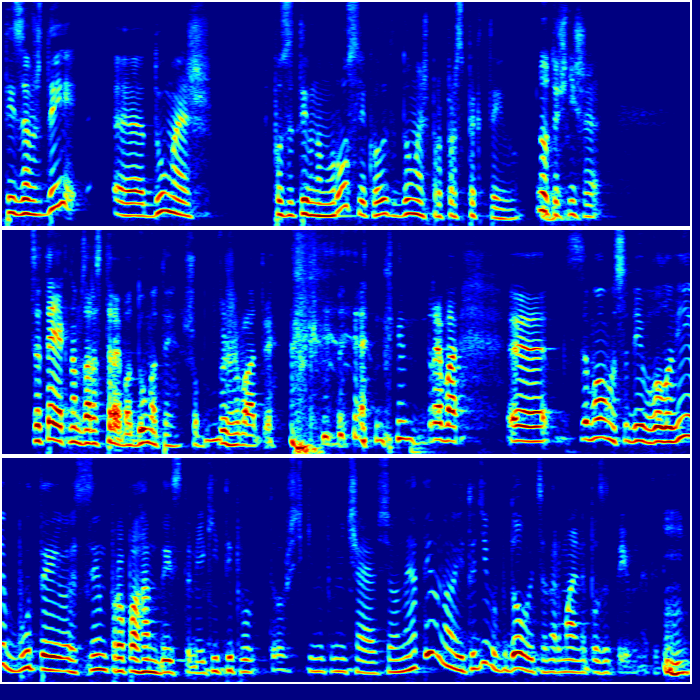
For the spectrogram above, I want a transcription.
ти завжди е, думаєш в позитивному руслі, коли ти думаєш про перспективу. Ну, точніше, це те, як нам зараз треба думати, щоб виживати. треба е, самому собі в голові бути ось цим пропагандистом, який, типу, трошечки не помічає всього негативного, і тоді вибудовується нормальне позитивне. Ти такий,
